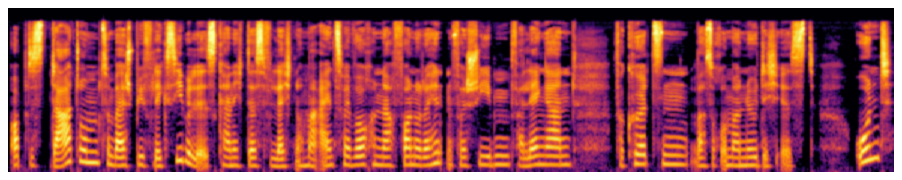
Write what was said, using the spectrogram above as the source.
ob das Datum zum Beispiel flexibel ist, kann ich das vielleicht nochmal ein, zwei Wochen nach vorne oder hinten verschieben, verlängern, verkürzen, was auch immer nötig ist. Und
